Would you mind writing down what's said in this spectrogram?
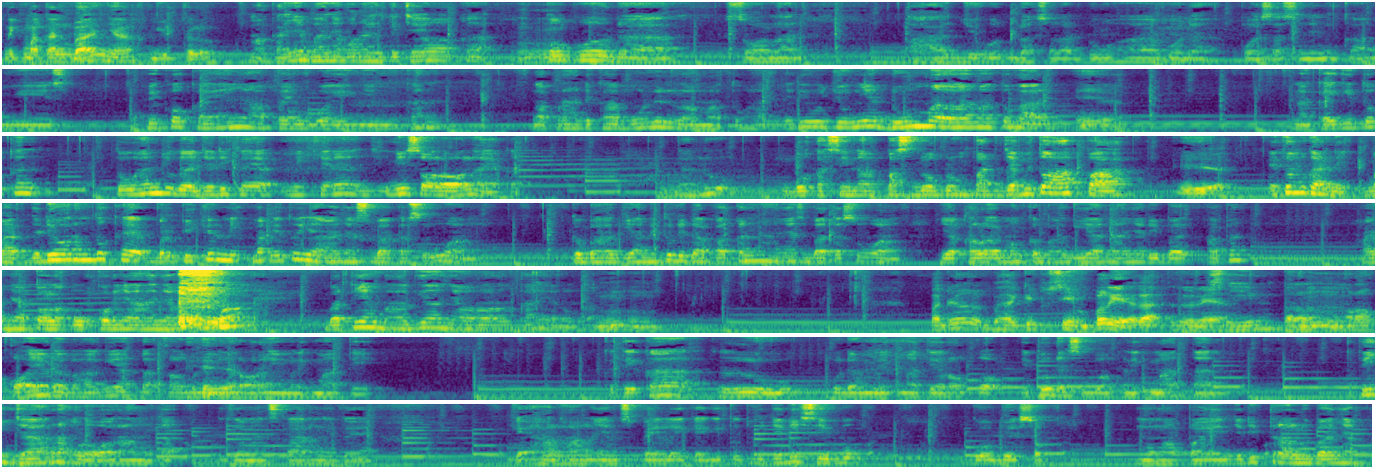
kenikmatan banyak gitu loh. Makanya banyak orang yang kecewa kak. Kok gue udah sholat tahajud udah sholat duha gue udah puasa senin kamis. Tapi kok kayaknya apa yang gue inginkan nggak pernah dikabulin loh sama Tuhan. Jadi ujungnya dumel sama Tuhan. Iya. Nah kayak gitu kan Tuhan juga jadi kayak mikirnya ini seolah-olah ya kak. Lalu gue kasih napas 24 jam itu apa? Iya. Itu bukan nikmat. Jadi orang tuh kayak berpikir nikmat itu ya hanya sebatas uang kebahagiaan itu didapatkan hanya sebatas uang. Ya kalau emang kebahagiaan hanya di apa? Hanya tolak ukurnya hanya uang berarti yang bahagia hanya orang-orang kaya dong kak. Mm-mm. padahal bahagia itu simple ya kak sebenarnya. Simple. Ngerokok aja udah bahagia kak kalau benar-benar orang yang menikmati. Ketika lu udah menikmati rokok itu udah sebuah kenikmatan. Tapi jarang loh orang kak zaman sekarang itu ya. Kayak hal-hal yang sepele kayak gitu tuh jadi sibuk gue besok mau ngapain. Jadi terlalu banyak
